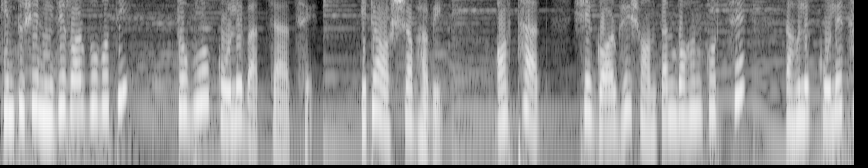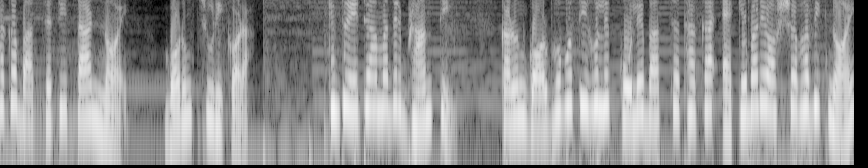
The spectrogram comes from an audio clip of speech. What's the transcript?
কিন্তু সে নিজে গর্ভবতী, তবুও কোলে বাচ্চা আছে। এটা অস্বাভাবিক। অর্থাৎ সে গর্ভে সন্তান বহন করছে, তাহলে কোলে থাকা বাচ্চাটি তার নয়, বরং চুরি করা। কিন্তু এটা আমাদের ভ্রান্তি। কারণ গর্ভবতী হলে কোলে বাচ্চা থাকা একেবারে অস্বাভাবিক নয়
